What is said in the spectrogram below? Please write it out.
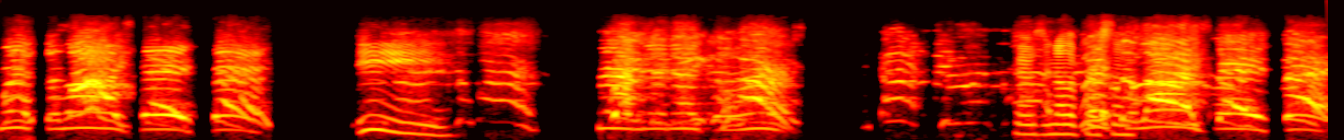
with the lies they fed. E. There's another with person. the lies they fed.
